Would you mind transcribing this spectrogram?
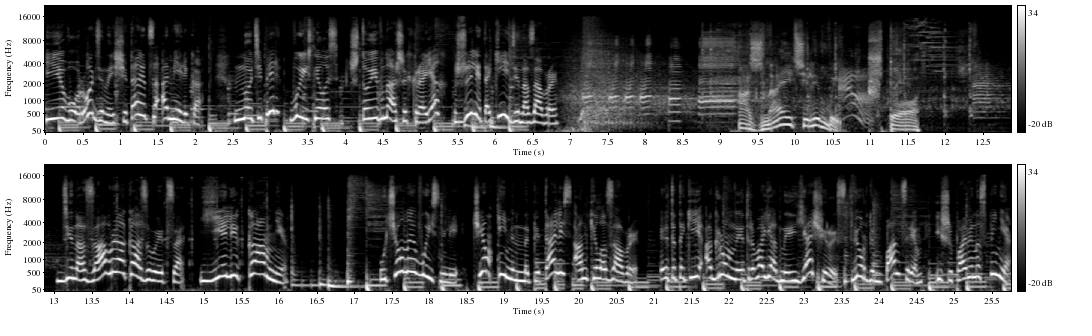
и его родиной считается Америка. Но теперь выяснилось, что и в наших краях жили такие динозавры. А знаете ли вы, что Динозавры, оказывается, ели камни. Ученые выяснили, чем именно питались анкилозавры. Это такие огромные травоядные ящеры с твердым панцирем и шипами на спине.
